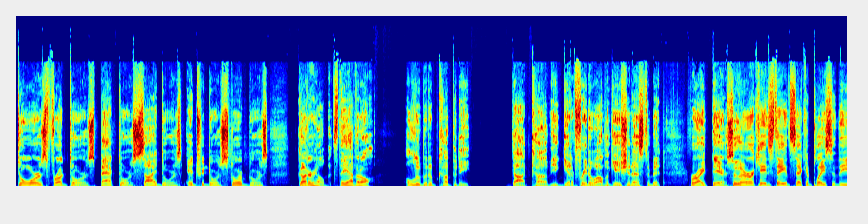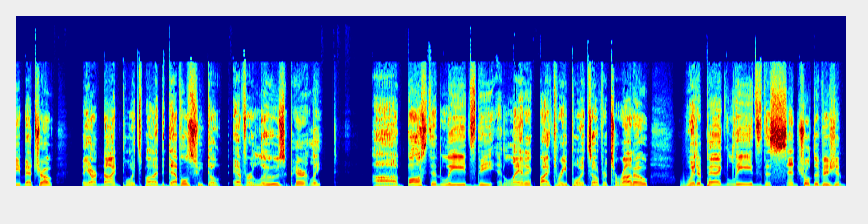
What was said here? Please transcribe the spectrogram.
doors, front doors, back doors, side doors, entry doors, storm doors, gutter helmets. They have it all. Aluminumcompany.com. You can get a free no obligation estimate right there. So the Hurricanes stay in second place in the Metro. They are nine points behind the Devils, who don't ever lose, apparently. Uh, Boston leads the Atlantic by three points over Toronto. Winnipeg leads the Central Division.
